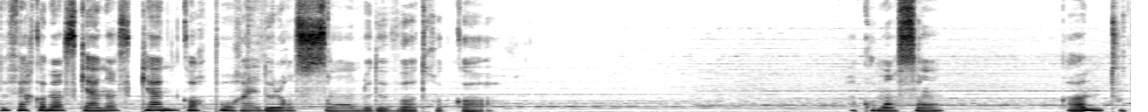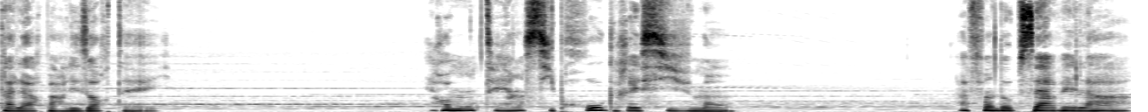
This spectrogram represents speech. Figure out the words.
de faire comme un scan, un scan corporel de l'ensemble de votre corps. En commençant, comme tout à l'heure, par les orteils. Et remonter ainsi progressivement afin d'observer là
